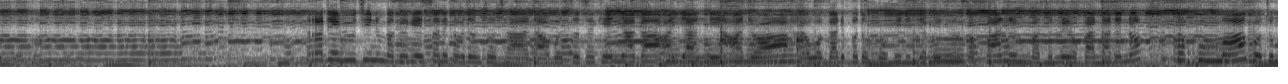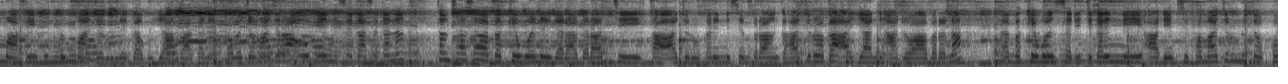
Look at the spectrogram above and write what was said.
irra deebi'uutiin bakka geessan kabajamtoota daawwattoota keenyaa gaa ayyaanni adawaa waggaa dhibba tokkoo fi digdamii torbaffaan mata duree yookaan dhaadannoo tokkummaa gootummaa fi humnummaa jedhuun egaa guyyaa irraa kana kabajamaa jira OBN sagaasa kana tamsaasa bakkeewwan garaagaraatti taa'aa jiru kan inni simbiraan gahaa jiru egaa ayyaanni adawaa barana bakkeewwan sadiitti kan inni adeemsifamaa jiru inni tokko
